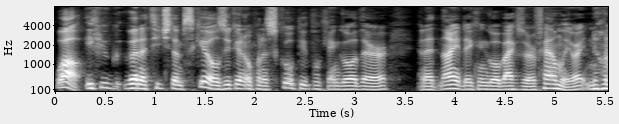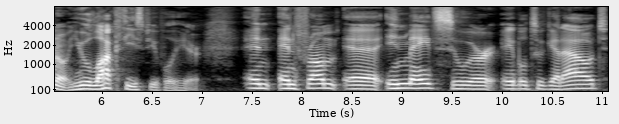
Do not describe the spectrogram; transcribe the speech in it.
Well, if you're going to teach them skills, you can open a school. People can go there, and at night they can go back to their family, right? No, no, you lock these people here and and from uh, inmates who are able to get out,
